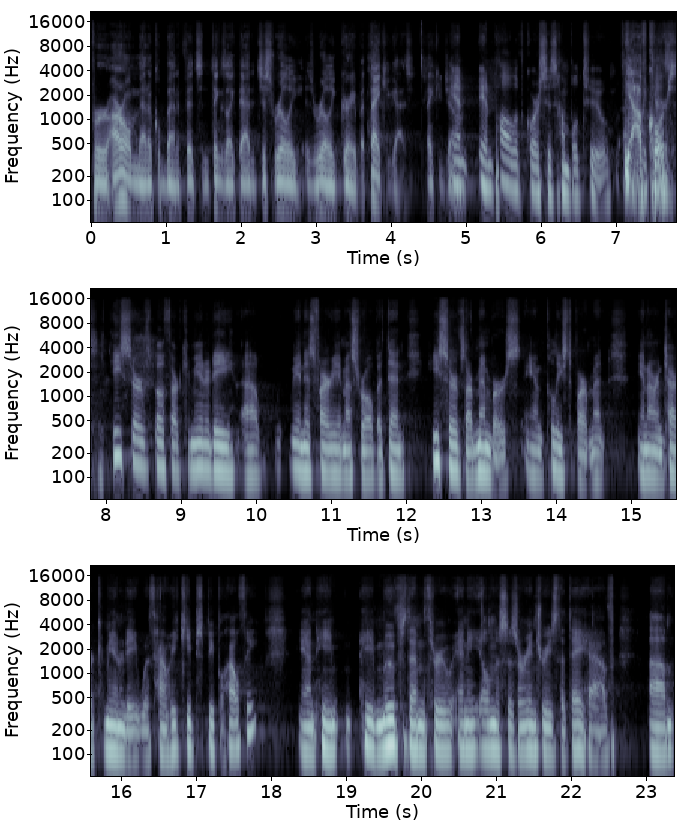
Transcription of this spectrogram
for our own medical benefits and things like that it just really is really great but thank you guys thank you gentlemen And and Paul, of course, is humble too. uh, yeah of course He serves both our community uh, in his fire EMS role, but then he serves our members and police department in our entire community with how he keeps people healthy, and he he moves them through any illnesses or injuries that they have um,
